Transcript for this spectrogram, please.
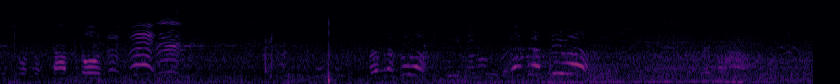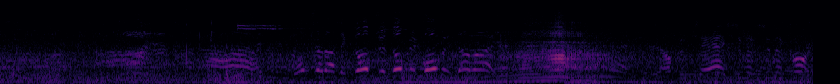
Wyszło to stamtąd! Dobra piła! Dobra piła! Dobrze Radek, dobrze, dobry pomysł, dawaj! Ja bym cię, Szymek, Szymek, chodź!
